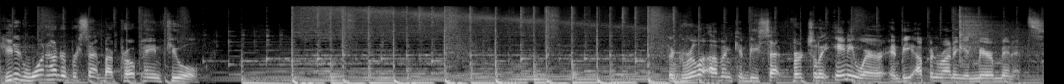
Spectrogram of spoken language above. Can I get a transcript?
Heated 100% by propane fuel, the Gorilla oven can be set virtually anywhere and be up and running in mere minutes.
